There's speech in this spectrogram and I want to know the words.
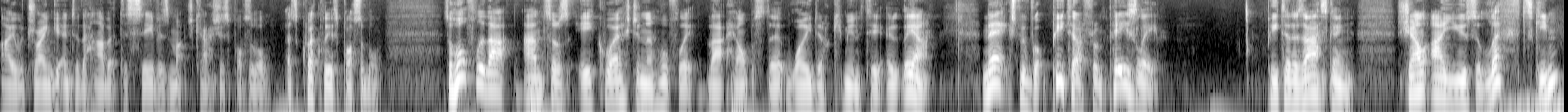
I would try and get into the habit to save as much cash as possible, as quickly as possible. So hopefully that answers a question and hopefully that helps the wider community out there. Next, we've got Peter from Paisley. Peter is asking, shall I use the lift scheme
